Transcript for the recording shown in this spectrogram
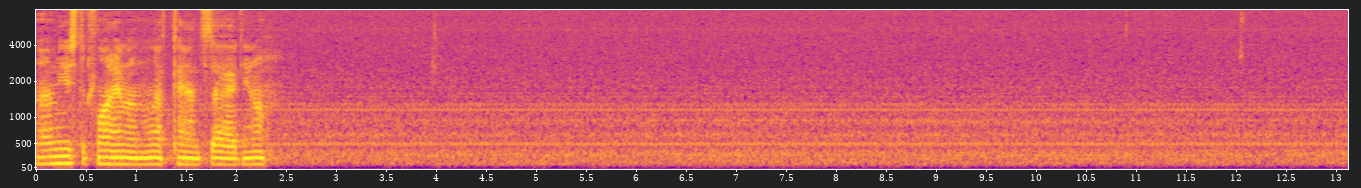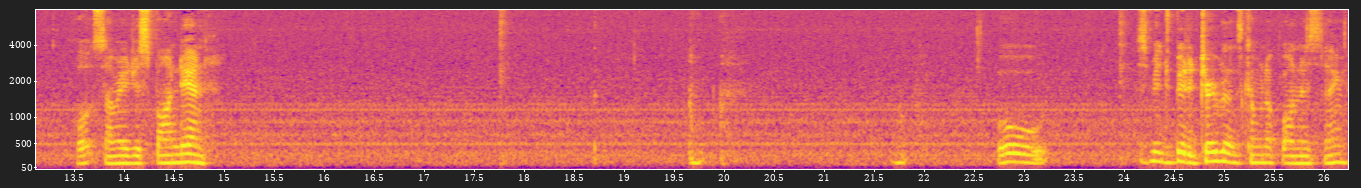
the. I'm used to flying on the left hand side, you know. Oh, somebody just spawned in. Oh, this much bit of turbulence coming up on this thing.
